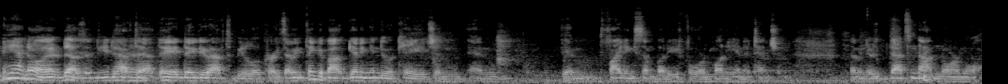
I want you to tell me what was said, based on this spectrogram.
Yeah, no, it does. You'd have Yeah. to. They, they do have to be a little crazy. I mean, think about getting into a cage and and and fighting somebody for money and attention. I mean, that's not normal,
